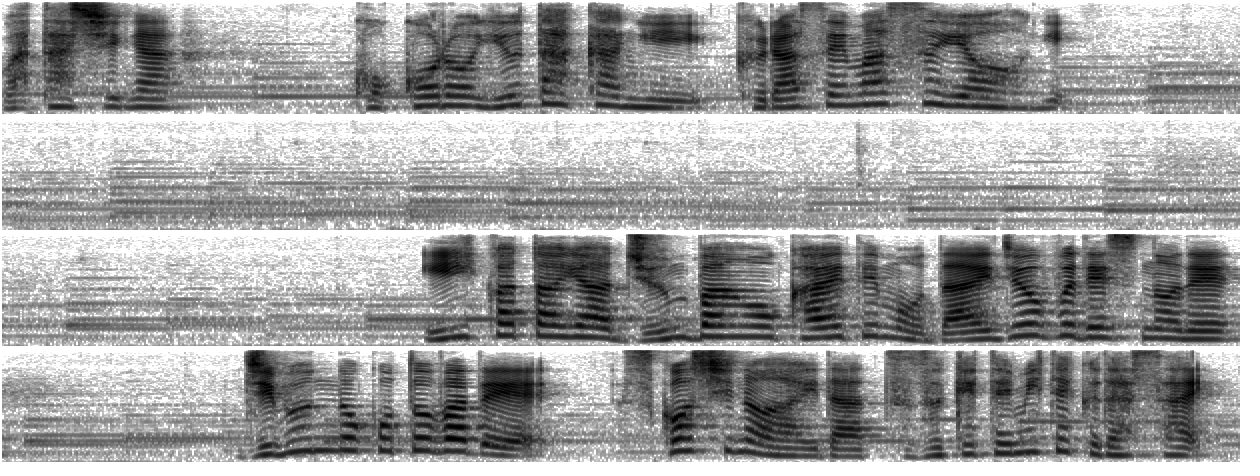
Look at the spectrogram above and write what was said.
私が心豊かに暮らせますように。言い方や順番を変えても大丈夫ですので自分の言葉で少しの間続けてみてください。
